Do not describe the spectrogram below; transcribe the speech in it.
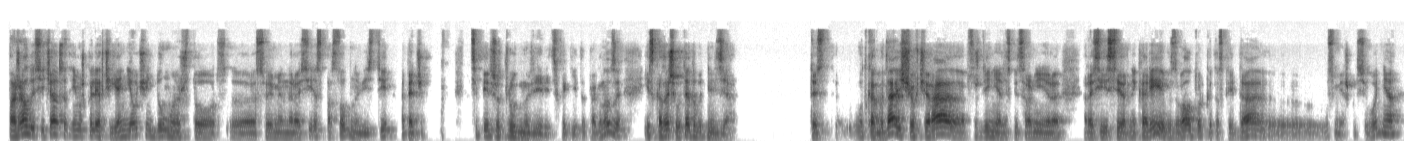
пожалуй, сейчас это немножко легче. Я не очень думаю, что э, современная Россия способна вести, опять же, теперь же трудно верить в какие-то прогнозы и сказать, что вот это вот нельзя. То есть, вот как бы, да, еще вчера обсуждение, так сказать, сравнения России с Северной Кореей вызывало только, так сказать, да, э, усмешку. Сегодня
